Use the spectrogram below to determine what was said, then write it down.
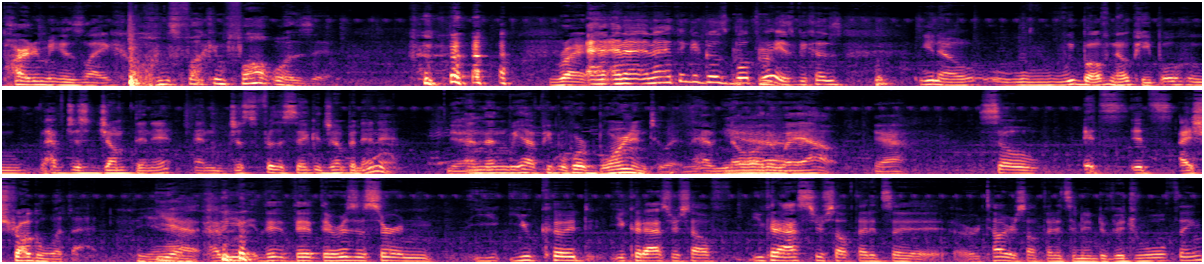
part of me is like whose fucking fault was it? Right. And, and, I, and I think it goes both ways because you know we both know people who have just jumped in it and just for the sake of jumping in it Yeah. and then we have people who are born into it and they have no Yeah. other way out yeah so it's it's i struggle with that you know? Yeah, I mean, th- th- there is a certain you, you could you could ask yourself you could ask yourself that it's a or tell yourself that it's an individual thing,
